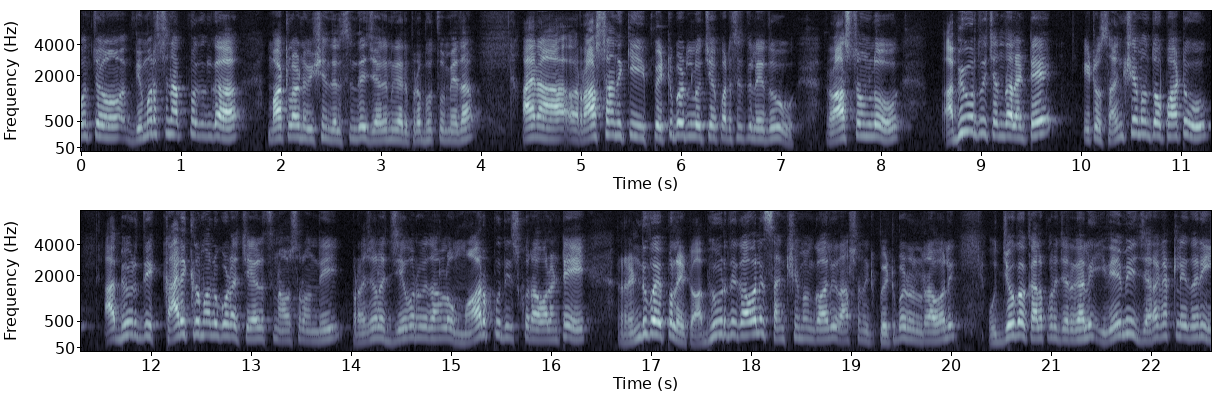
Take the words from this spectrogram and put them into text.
కొంచెం విమర్శనాత్మకంగా మాట్లాడిన విషయం తెలిసిందే జగన్ గారి ప్రభుత్వం మీద. ఆయన రాష్ట్రానికి పెట్టుబడులు వచ్చే పరిస్థితి లేదు. రాష్ట్రంలో అభివృద్ధి చెందాలంటే ఇటు సంక్షేమంతో పాటు అభివృద్ధి కార్యక్రమాలు కూడా చేయాల్సిన అవసరం ఉంది. ప్రజల జీవన విధానంలో మార్పు తీసుకురావాలంటే రెండు వైపులా ఇటు అభివృద్ధి కావాలి సంక్షేమం కావాలి రాష్ట్రానికి పెట్టుబడులు రావాలి ఉద్యోగ కల్పన జరగాలి ఇవేమీ జరగట్లేదని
